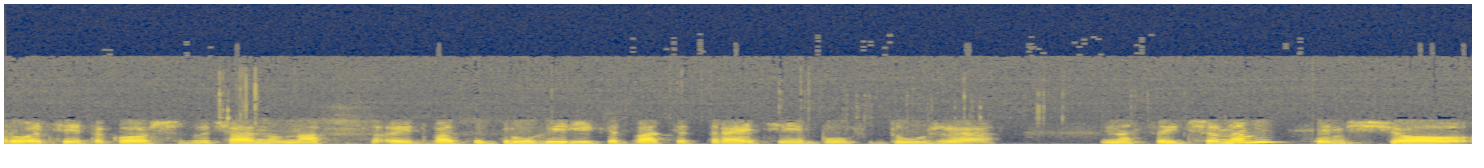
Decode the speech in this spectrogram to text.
році також звичайно в нас і 22-й рік, і 23-й був дуже насиченим, тим, що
